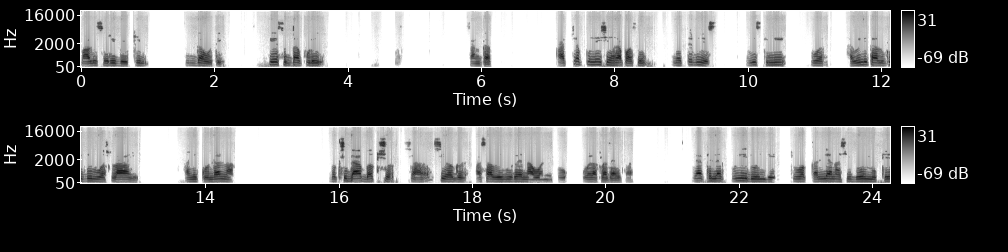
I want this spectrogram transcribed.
मालुसरेदेखील सुद्धा होते. ते सुद्धा पुढे सांगतात. आजच्या पुणे शहरापासून नैर्ऋत्येस वीस किमी वर हवेली तालुक्यातून वसला आहे आणि कोंढाणा, बक्षिदाबक्ष, सिंहगड असा वेगवेगळ्या नावाने तो ओळखला जायचा. या किल्ल्यात पुणे दोन किंवा कल्याण अशी दोन मुख्य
